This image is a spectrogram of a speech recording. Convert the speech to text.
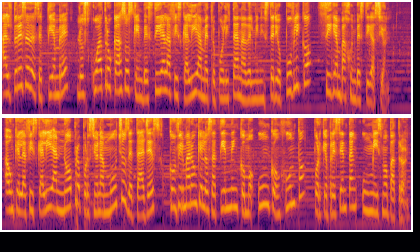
Al 13 de septiembre, los cuatro casos que investiga la Fiscalía Metropolitana del Ministerio Público siguen bajo investigación. Aunque la Fiscalía no proporciona muchos detalles, confirmaron que los atienden como un conjunto porque presentan un mismo patrón.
